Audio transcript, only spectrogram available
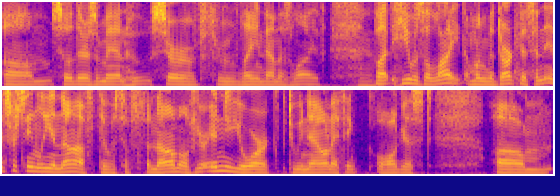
Um, so there's a man who served through laying down his life, yeah. but he was a light among the darkness. And interestingly enough, there was a phenomenal. If you're in New York between now and I think August, um,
